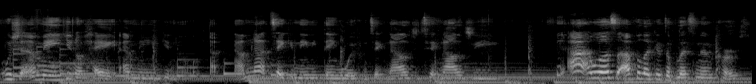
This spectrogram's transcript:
Which I mean, you know, hey, I mean, you know, I, am not taking anything away from technology. Technology, I well, I feel like it's a blessing and a curse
